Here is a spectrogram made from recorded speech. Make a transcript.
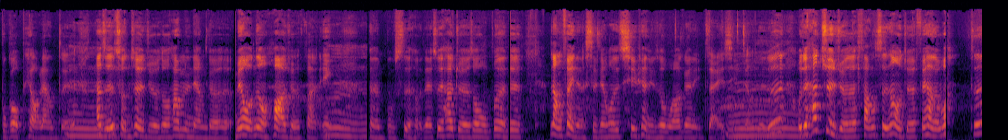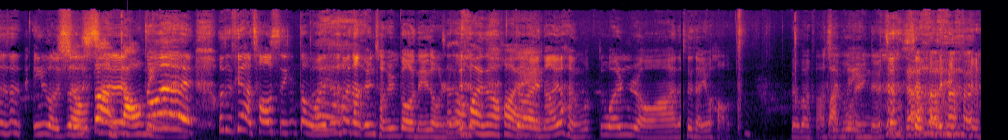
不够漂亮之类的。嗯、他只是纯粹觉得说他们两个没有那种化学反应，嗯、可能不适合在，所以他觉得说我不能就是浪费你的时间，或者欺骗你说我要跟你在一起这样子。嗯、就是我觉得他拒绝的方式让我觉得非常的哇，真的是英伦手段高明。对，我的天啊，超心动，我真的会让晕船晕爆的那一种人，真的会，真的会。对，然后又很温柔啊，身材又好。”没有办法，谁不晕的？真的，晕的？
